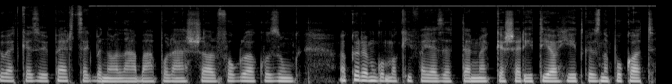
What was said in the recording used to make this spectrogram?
Az elkövetkező percekben a lábápolással foglalkozunk. A körömgomba kifejezetten megkeseríti a hétköznapokat,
